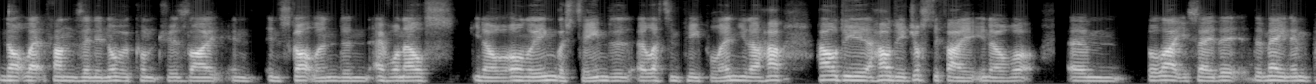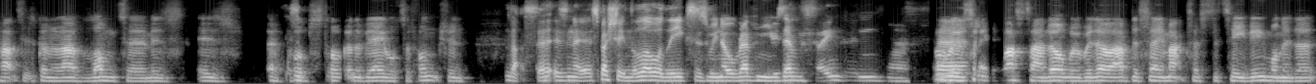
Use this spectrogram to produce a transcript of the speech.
not let fans in in other countries like in in Scotland and everyone else you know only English teams are, are, letting people in. You know how how do you how do you justify it? You know what? Um, but like you say, the the main impact it's going to have long term is is a club still going to be able to function. That's it, isn't it? Especially in the lower leagues, as we know, revenue is everything. And yeah. well, uh, we were saying last time, don't we? We don't have the same access to TV money that,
